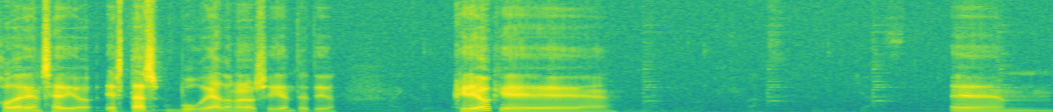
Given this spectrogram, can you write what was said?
Joder, en serio. ¿Estás bugueado no lo siguiente, tío? Creo que... Em,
